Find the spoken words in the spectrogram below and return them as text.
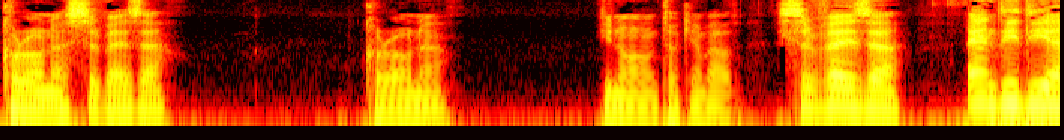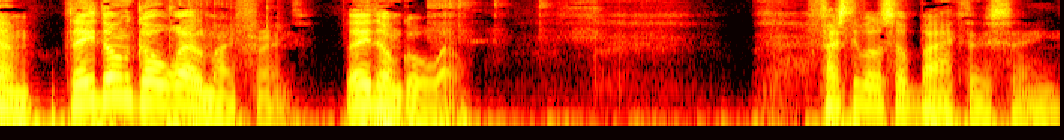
Corona Cerveza. Corona. You know what I'm talking about. Cerveza and EDM. They don't go well, my friend. They don't go well. Festivals are back, they're saying.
